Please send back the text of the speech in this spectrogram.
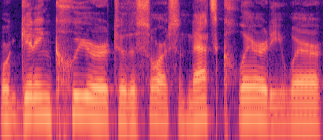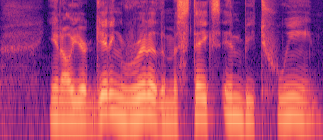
we're getting clearer to the source, and that's clarity where, you know, you're getting rid of the mistakes in between.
